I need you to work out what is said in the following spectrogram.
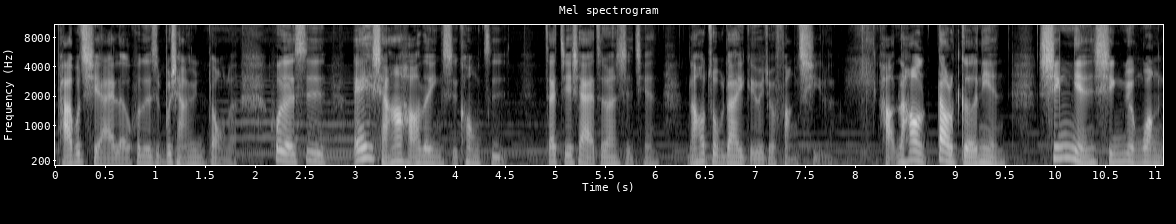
爬不起来了，或者是不想运动了，或者是哎想要好好的饮食控制，在接下来这段时间，然后做不到一个月就放弃了。好，然后到了隔年，新年新愿望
